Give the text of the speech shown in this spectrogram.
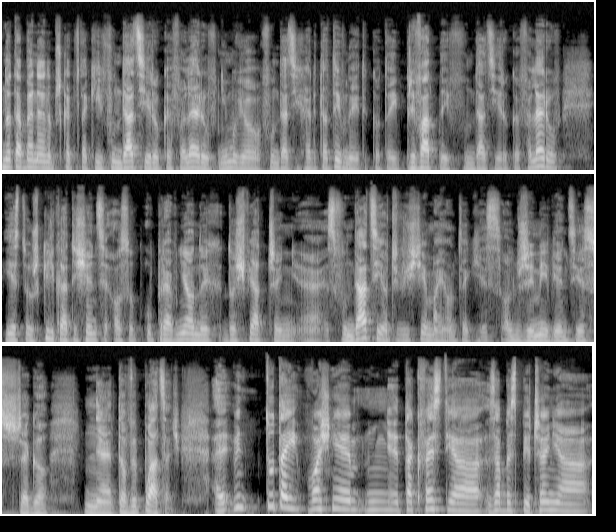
Notabene na przykład w takiej fundacji Rockefellerów, nie mówię o fundacji charytatywnej, tylko tej prywatnej fundacji Rockefellerów, jest to już kilka tysięcy osób uprawnionych do świadczeń e, z fundacji. Oczywiście majątek jest olbrzymi, więc jest z czego to wypłacać. E, tutaj właśnie mm, ta kwestia zabezpieczenia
